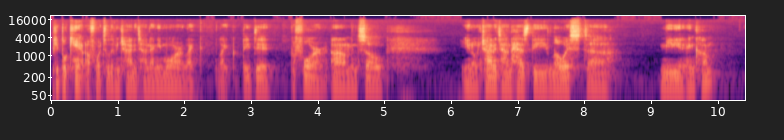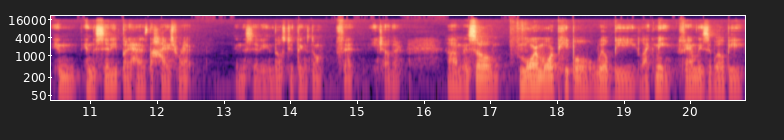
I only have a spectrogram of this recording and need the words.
people can't afford to live in Chinatown anymore, like like they did before. Um, and so, you know, Chinatown has the lowest uh, median income in in the city, but it has the highest rent in the city, and those two things don't fit each other. Um, and so, more and more people will be like me. Families will be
